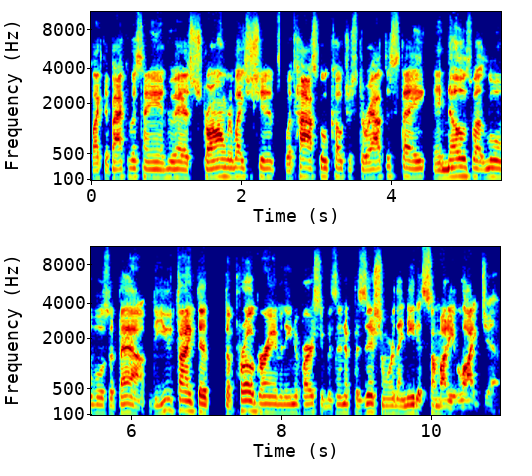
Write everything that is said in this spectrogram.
like the back of his hand, who has strong relationships with high school coaches throughout the state and knows what Louisville's about. Do you think that the program and the university was in a position where they needed somebody like Jeff?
